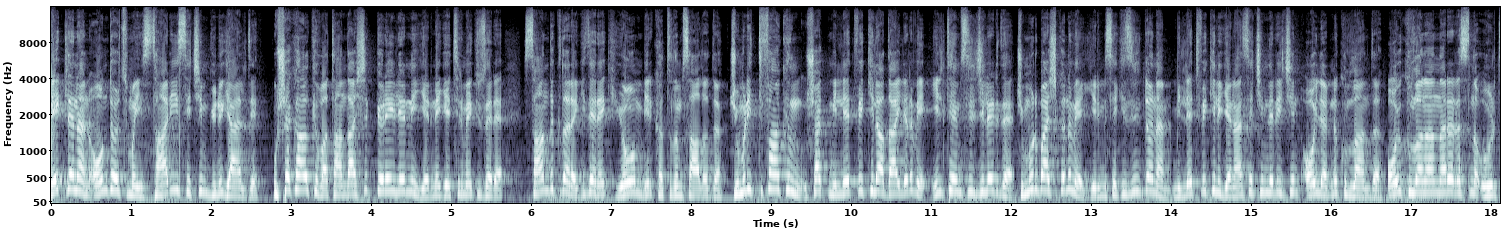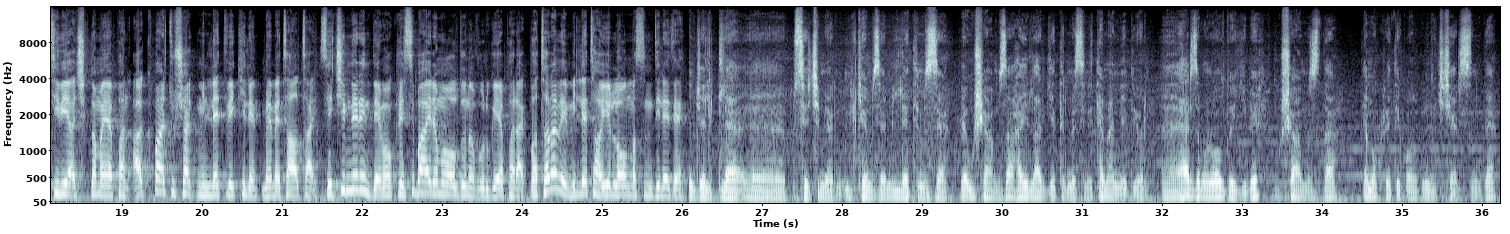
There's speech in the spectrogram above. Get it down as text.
Beklenen 14 Mayıs tarihi seçim günü geldi. Uşak halkı vatandaşlık görevlerini yerine getirmek üzere sandıklara giderek yoğun bir katılım sağladı. Cumhur İttifakı'nın Uşak milletvekili adayları ve il temsilcileri de Cumhurbaşkanı ve 28. dönem milletvekili genel seçimleri için oylarını kullandı. Oy kullananlar arasında Uğur TV'ye açıklama yapan AK Parti Uşak milletvekili Mehmet Altay, seçimlerin demokrasi bayramı olduğuna vurgu yaparak vatana ve millete hayırlı olmasını diledi. Öncelikle e, bu seçimlerin ülkemize, milletimize ve uşağımıza hayırlar getirmesini temenni ediyorum. E, her zaman olduğu gibi uşağımızda demokratik olgunluk içerisinde,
